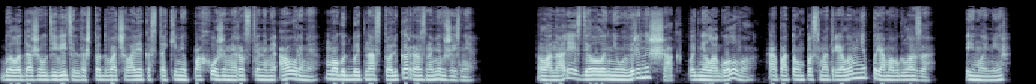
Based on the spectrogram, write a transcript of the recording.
Было даже удивительно, что два человека с такими похожими родственными аурами могут быть настолько разными в жизни. Ланария сделала неуверенный шаг, подняла голову, а потом посмотрела мне прямо в глаза. И мой мир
